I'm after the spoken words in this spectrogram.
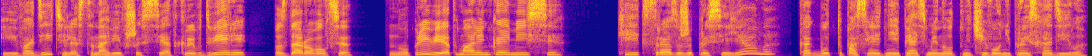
и водитель, остановившись и открыв двери, поздоровался: "Ну привет, маленькая мисси". Кейт сразу же просияла, как будто последние пять минут ничего не происходило,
